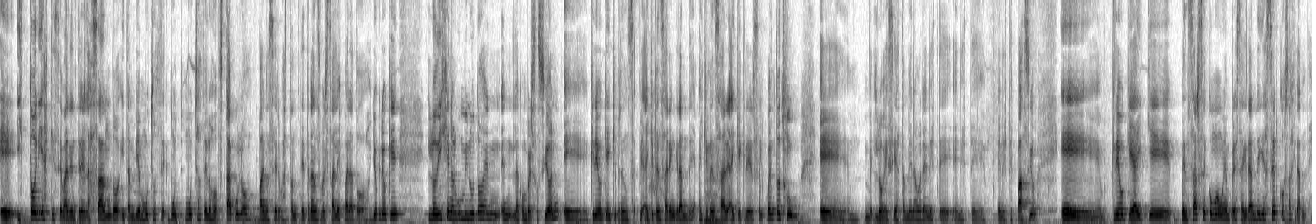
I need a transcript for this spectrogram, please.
historias que se van entrelazando y también muchos de, muchos de los obstáculos van a ser bastante transversales para todos. Yo creo que lo dije en algún minuto en, en la conversación, eh, creo que hay que, hay que pensar en grande, hay que mm. pensar, hay que creerse el cuento. Tú eh, lo decías también ahora en este, en este, en este espacio. creo que hay que pensarse como una empresa grande y hacer cosas grandes,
